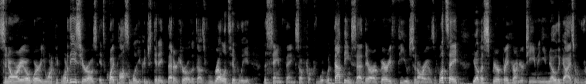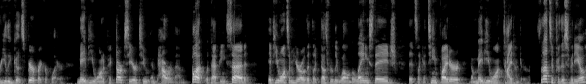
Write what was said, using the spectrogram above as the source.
scenario where you want to pick one of these heroes, it's quite possible you could just get a better hero that does relatively the same thing. So, for, with that being said, there are very few scenarios. Like, let's say you have a Spirit Breaker on your team and you know the guy's a really good Spirit Breaker player. Maybe you want to pick Darkseer to empower them. But with that being said, if you want some hero that like does really well in the laning stage, that's like a team fighter, you know, maybe you want Tidehunter. So that's it for this video.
